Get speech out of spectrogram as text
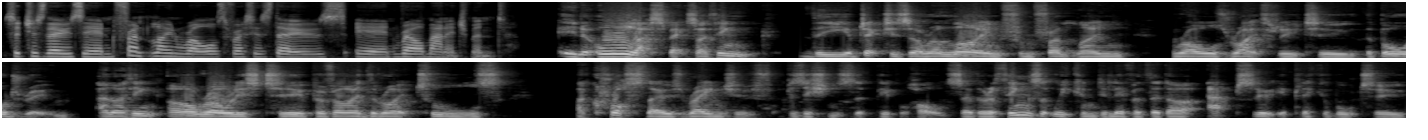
such as those in frontline roles versus those in rail management in all aspects i think the objectives are aligned from frontline roles right through to the boardroom. And I think our role is to provide the right tools across those range of positions that people hold. So there are things that we can deliver that are absolutely applicable to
